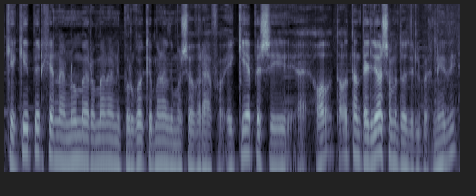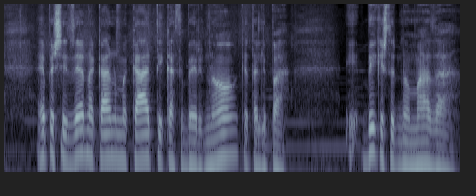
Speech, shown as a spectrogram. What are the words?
και εκεί υπήρχε ένα νούμερο με έναν υπουργό και με έναν δημοσιογράφο. Εκεί έπεσε, η- ε, ό, όταν τελειώσαμε το τηλεπαιχνίδι, έπεσε η ιδέα να κάνουμε κάτι καθημερινό κτλ. Ε, Μπήκε στην ομάδα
